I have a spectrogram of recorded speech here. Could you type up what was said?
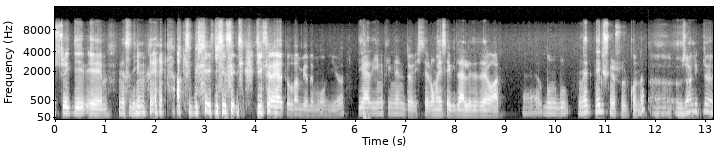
sürekli e, nasıl diyeyim aktif bir şey, cinsel, cinsel hayatı olan bir adamı oynuyor. Diğer yeni filmlerinde de öyle işte Roma'ya sevgilerle de, de var. Bunu, bu, ne, ne düşünüyorsunuz bu konuda? Özellikle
